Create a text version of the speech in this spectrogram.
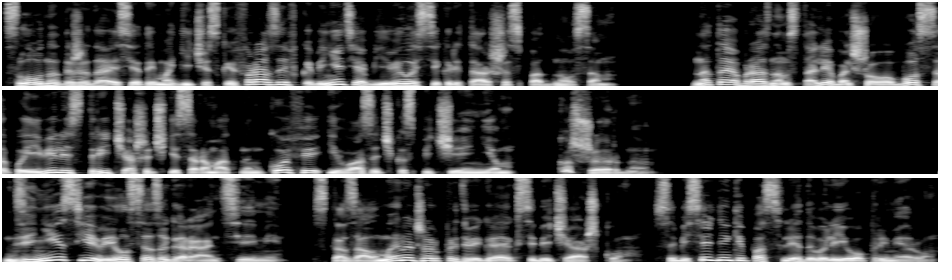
Словно дожидаясь этой магической фразы, в кабинете объявилась секретарша с подносом. На Т-образном столе большого босса появились три чашечки с ароматным кофе и вазочка с печеньем. Кошерно. Денис явился за гарантиями сказал менеджер, придвигая к себе чашку. Собеседники последовали его примеру.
